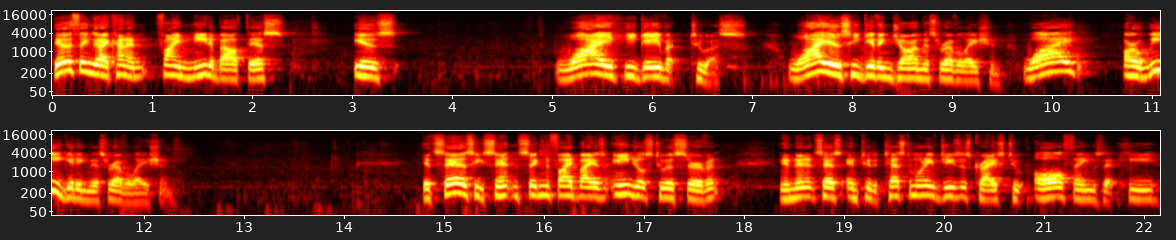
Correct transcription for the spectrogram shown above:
The other thing that I kind of find neat about this is why he gave it to us. Why is he giving John this revelation? Why are we getting this revelation? It says he sent and signified by his angels to his servant, and then it says, and to the testimony of Jesus Christ to all things that he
